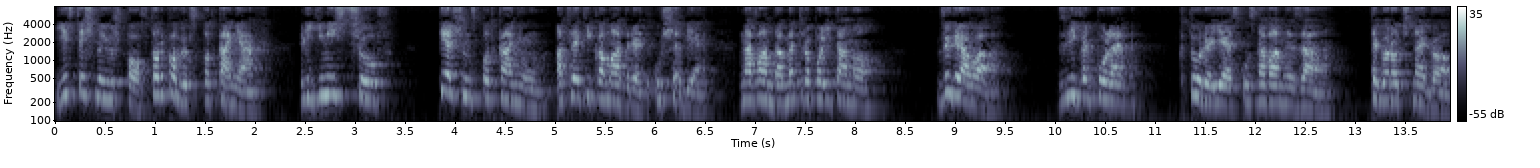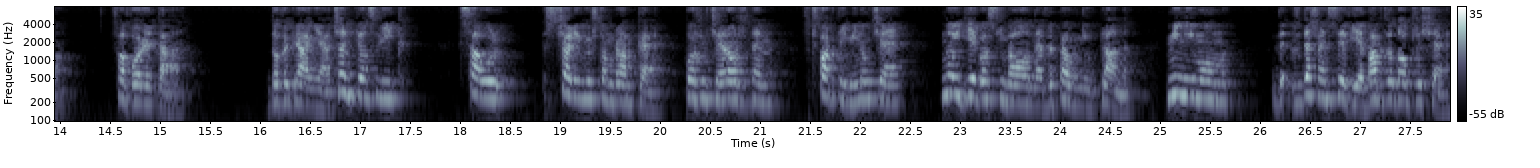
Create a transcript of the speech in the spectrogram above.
Jesteśmy już po wtorkowych spotkaniach Ligi Mistrzów. Pierwszym spotkaniu Atletico Madryt u siebie na Wanda Metropolitano wygrała z Liverpoolem, który jest uznawany za tegorocznego faworyta do wygrania Champions League. Saul strzelił już tą bramkę po rzucie rożnym w czwartej minucie. No i Diego Simeone wypełnił plan minimum. W defensywie bardzo dobrze się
